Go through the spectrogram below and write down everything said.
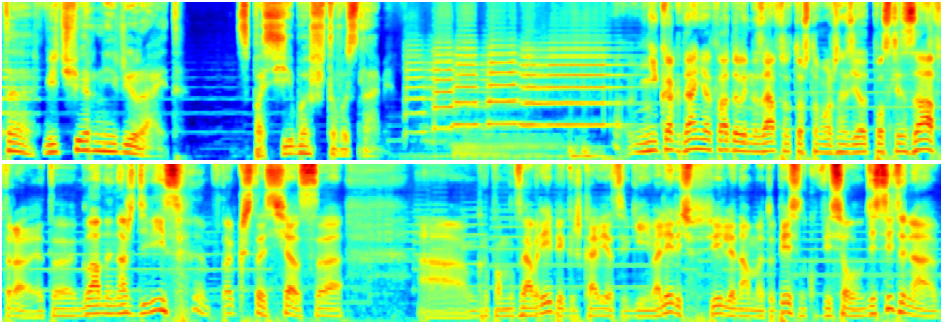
Это вечерний рерайт. Спасибо, что вы с нами. Никогда не откладывай на завтра то, что можно сделать послезавтра. Это главный наш девиз. Только что сейчас а, а, группа Макзавреби, Гришковец, Евгений Валерьевич спели нам эту песенку веселую. Ну, Действительно,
